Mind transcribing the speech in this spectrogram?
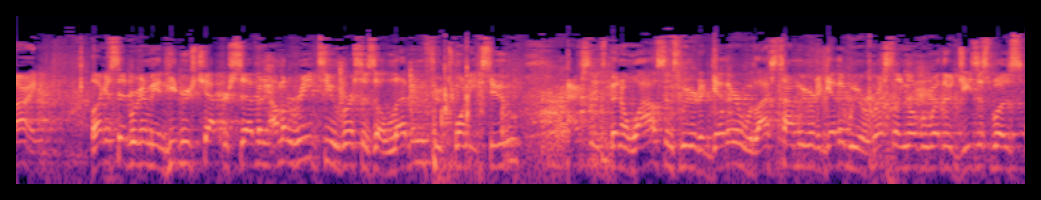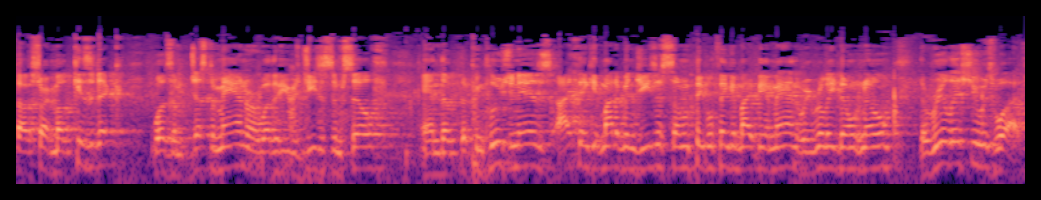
All right. Like I said, we're going to be in Hebrews chapter 7. I'm going to read to you verses 11 through 22. Actually, it's been a while since we were together. Last time we were together, we were wrestling over whether Jesus was, uh, sorry, Melchizedek was just a man or whether he was Jesus himself. And the, the conclusion is, I think it might have been Jesus. Some people think it might be a man. That we really don't know. The real issue is what?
